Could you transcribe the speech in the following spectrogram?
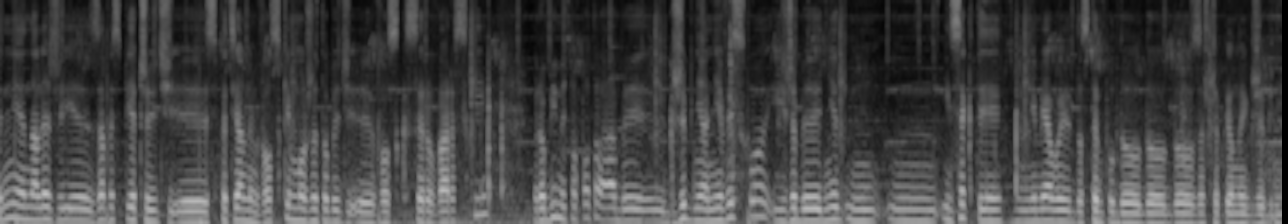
Y, Nie, należy je zabezpieczyć y, specjalnym woskiem. Może to być y, wosk serowarski. Robimy to po to, aby grzybnia nie wyschła i żeby nie, insekty nie miały dostępu do, do, do zaszczepionej grzybni.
